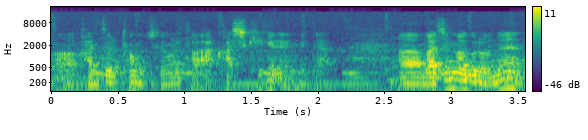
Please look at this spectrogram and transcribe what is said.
어, 관절 통증을 더 악화시키게 됩니다. 아, 마지막으로는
